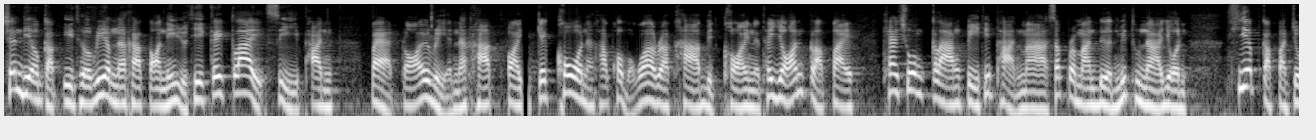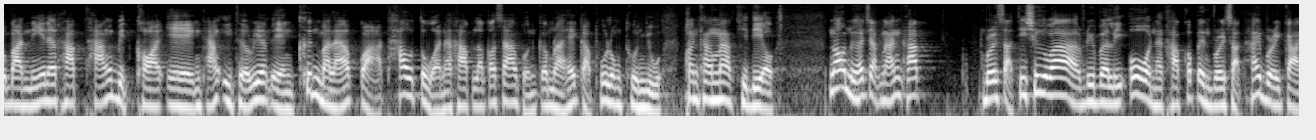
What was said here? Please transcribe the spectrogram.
เช่นเดียวกับอีเทอเรียมนะครับตอนนี้อยู่ที่ใกล้ๆ 800 เหรียญนะครับคอยเก็กโคนะครับเขาบอกว่าราคาบิตคอยเนี่ยถ้าย้อนกลับไปแค่ช่วงกลางปีที่ผ่านมาสักประมาณเดือนมิถุนายน เทียบกับปัจจุบันนี้นะครับ ทั้ง Bitcoin เอง ทั้ง Ethereum เองขึ้นมาแล้วกว่าเท่าตัวนะครับ แล้วก็สร้างผลกำไรให้กับผู้ลงทุนอยู่ค่อนข้างมากทีเดียว นอกเหนือจากนั้นครับบริษัทที่ชื่อว่า Rivalio นะครับก็เป็นบริษัทให้บริการ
